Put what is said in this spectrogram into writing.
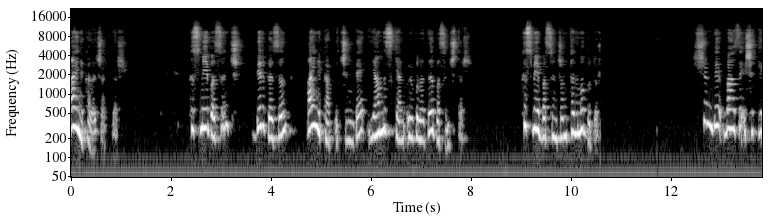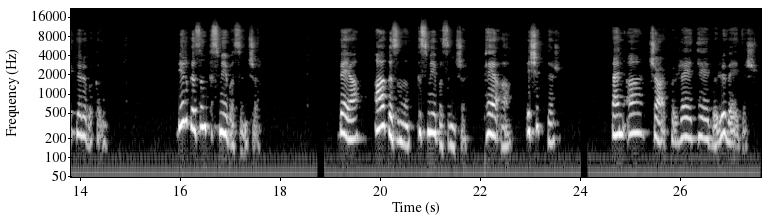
aynı kalacaktır. Kısmi basınç bir gazın aynı kap içinde yalnızken uyguladığı basınçtır. Kısmi basıncın tanımı budur. Şimdi bazı eşitliklere bakalım. Bir gazın kısmi basıncı veya A gazının kısmi basıncı PA eşittir Na çarpı RT bölü V'dir.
